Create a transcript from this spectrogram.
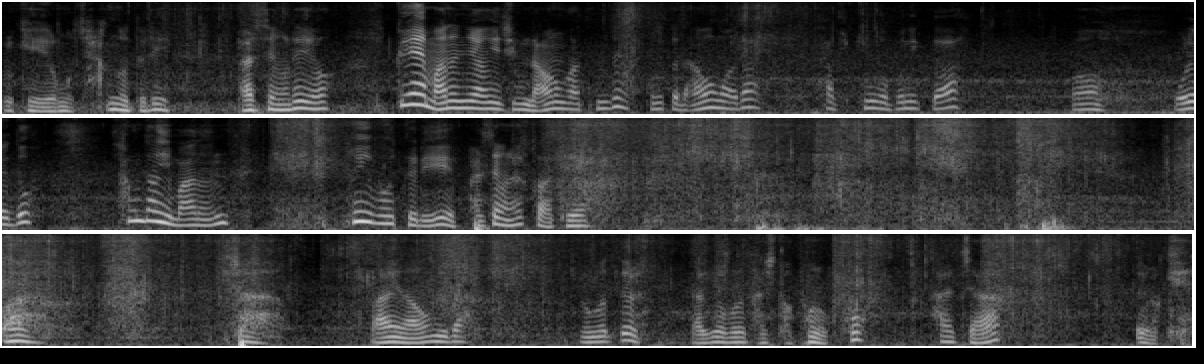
이렇게 이런 거 작은 것들이 발생을 해요 꽤 많은 양이 지금 나오는 것 같은데 보니까 나무마다 다 붙은 거 보니까 어, 올해도 상당히 많은 팽이버섯들이 발생을 할 것 같아요. 와, 자 많이 나옵니다. 이런 것들 낙엽으로 다시 덮어놓고 살짝 이렇게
